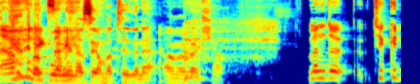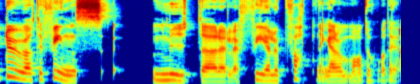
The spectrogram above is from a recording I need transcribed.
Ja, Bara påminna sig om vad tiden är. Ja men verkligen. Men du, tycker du att det finns myter eller feluppfattningar om ADHD?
